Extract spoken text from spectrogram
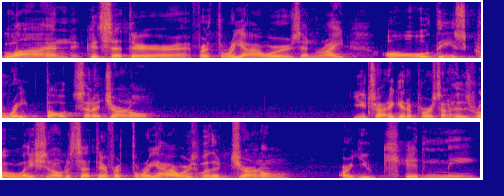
Lon could sit there for three hours and write all these great thoughts in a journal. You try to get a person who's relational to sit there for three hours with a journal? Are you kidding me?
